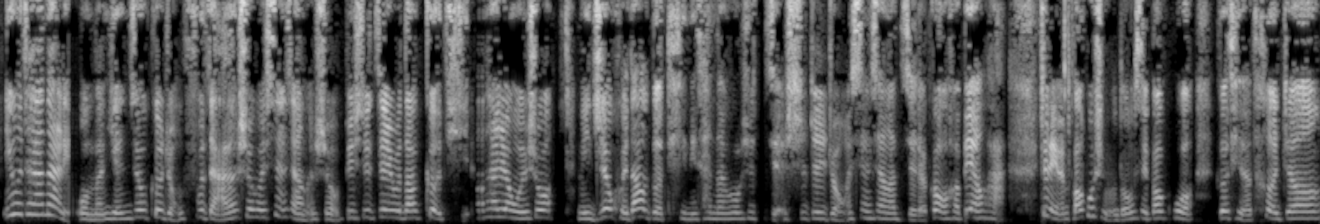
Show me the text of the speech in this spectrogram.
因为在他那里，我们研究各种复杂的社会现象的时候，必须介入到个体。然后他认为说，你只有回到个体，你才能够去解释这种现象的结构和变化。这里面包括什么东西？包括个体。的特征、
